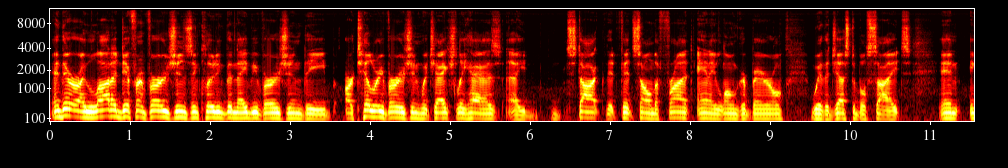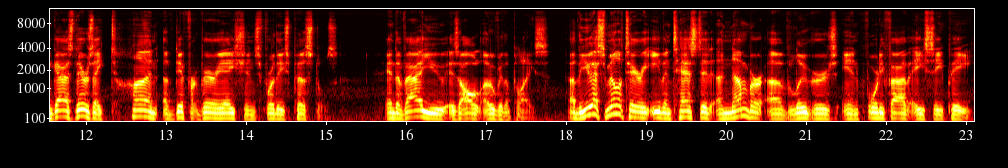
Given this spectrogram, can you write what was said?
And there are a lot of different versions, including the Navy version, the artillery version, which actually has a stock that fits on the front and a longer barrel with adjustable sights. And, and guys, there's a ton of different variations for these pistols and the value is all over the place. Uh, the U.S. military even tested a number of Lugers in 45 ACP,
